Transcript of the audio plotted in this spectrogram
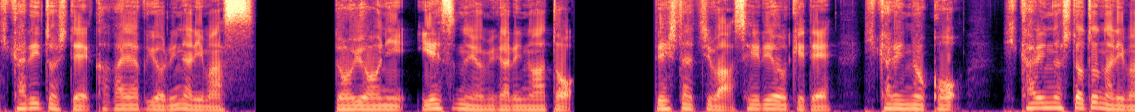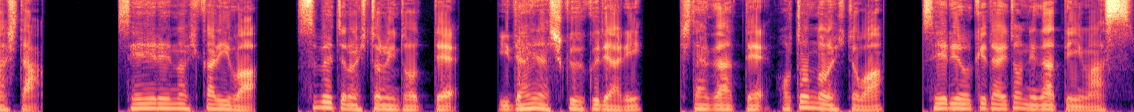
光として輝くようになります。同様にイエスの蘇りの後、弟子たちは精霊を受けて光の子、光の人となりました。精霊の光はすべての人にとって偉大な祝福であり、従ってほとんどの人は精霊を受けたいと願っています。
